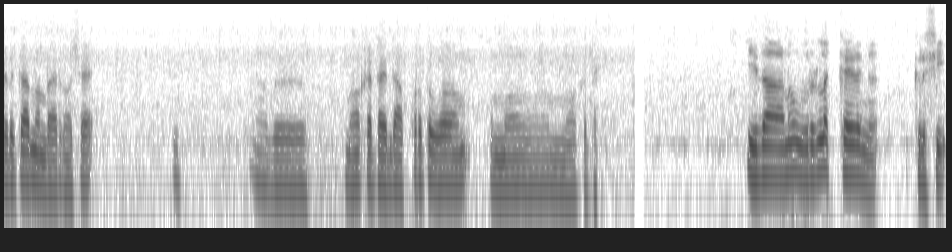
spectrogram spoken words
എടുക്കാമെന്നുണ്ടായിരുന്നു. പക്ഷേ അത് നോക്കട്ടെ അതിന്റെ അപ്പുറത്ത് പോകാൻ ഒന്ന് നോക്കട്ടെ. ഇതാണ് ഉരുളക്കിഴങ്ങ് കൃഷി.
